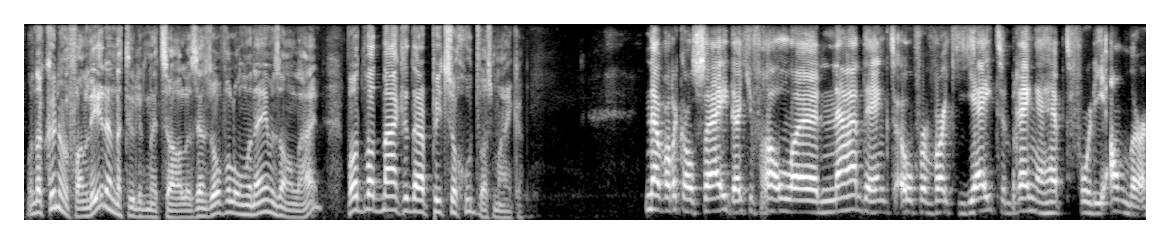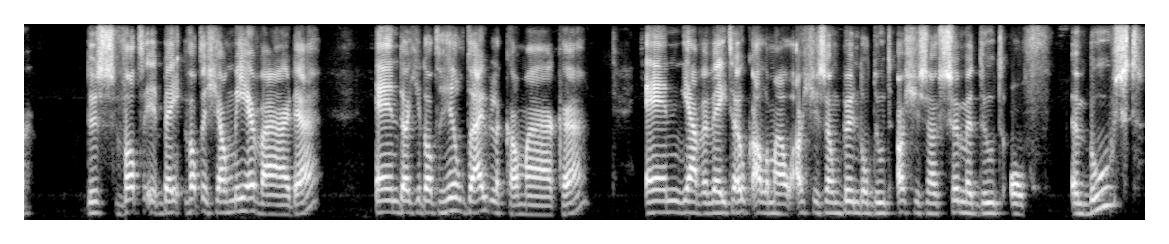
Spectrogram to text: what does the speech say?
Want dan kunnen we van leren natuurlijk met z'n allen. Er zijn zoveel ondernemers online. Wat, wat maakte daar pitch zo goed was, Maaike? Nou, wat ik al zei, dat je vooral uh, nadenkt over wat jij te brengen hebt voor die ander. Dus wat, wat is jouw meerwaarde? En dat je dat heel duidelijk kan maken. En ja, we weten ook allemaal, als je zo'n bundel doet, als je zo'n summit doet of een boost,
